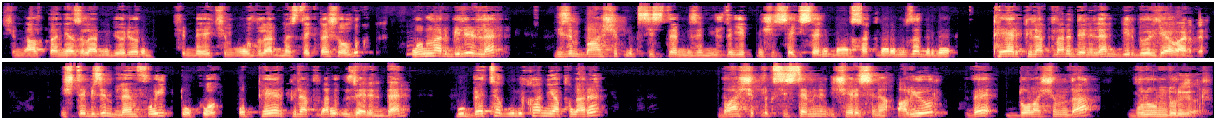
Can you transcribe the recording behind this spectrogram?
Şimdi alttan yazılarını görüyorum. Şimdi hekim oldular, meslektaş olduk. Onlar bilirler. Bizim bağışıklık sistemimizin %70'i 80'i bağırsaklarımızdadır ve PR plakları denilen bir bölge vardır. İşte bizim lenfoid doku o PR plakları üzerinden bu beta glukan yapıları bağışıklık sisteminin içerisine alıyor ve dolaşımda bulunduruyor.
